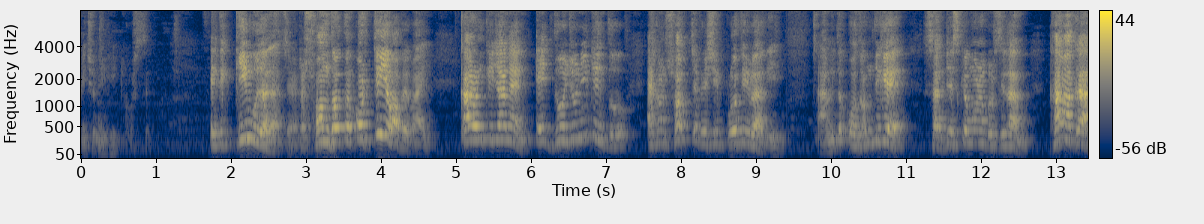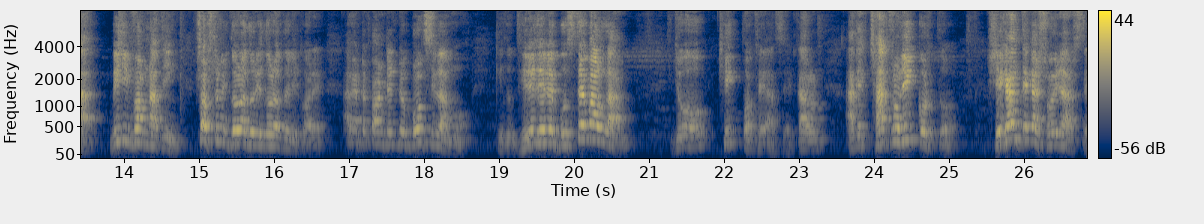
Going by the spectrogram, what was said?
পিছনে হিট করছে। এতে কি বোঝা যাচ্ছে? একটা সন্দেহ তো করতেই হবে ভাই। কারণ কি জানেন, এই দুজনই কিন্তু এখন সবচেয়ে বেশি প্রতিবাদী। আমি তো প্রথম দিকে সার্জিসকে মনে করছিলাম, খামাখা, বিজি ফর নাথিং, সবসময় দৌড়াদৌড়ি দৌড়াদৌড়ি করে। আমি একটা কন্টেন্টে বলছিলামও, কিন্তু ধীরে ধীরে বুঝতে পারলাম যে ও ঠিক পথে আছে। কারণ আগে ছাত্রলীগ করতো, সেখান থেকে সইরে আসছে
